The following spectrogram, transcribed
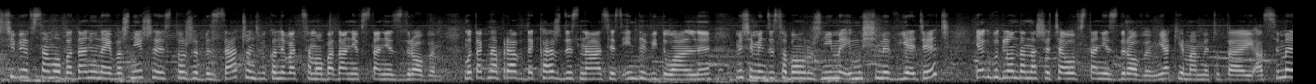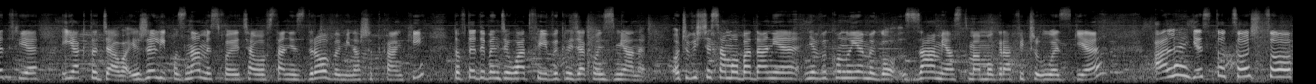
Właściwie w samobadaniu najważniejsze jest to, żeby zacząć wykonywać samobadanie w stanie zdrowym, bo tak naprawdę każdy z nas jest indywidualny, my się między sobą różnimy i musimy wiedzieć, jak wygląda nasze ciało w stanie zdrowym, jakie mamy tutaj asymetrie i jak to działa. Jeżeli poznamy swoje ciało w stanie zdrowym i nasze tkanki, to wtedy będzie łatwiej wykryć jakąś zmianę. Oczywiście samobadanie nie wykonujemy go zamiast mamografii czy USG, ale jest to coś, co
